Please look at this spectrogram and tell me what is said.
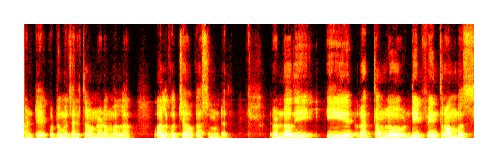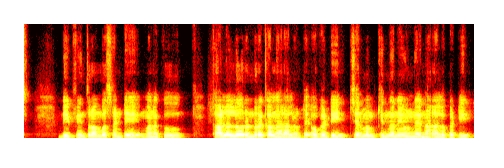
అంటే కుటుంబ చరిత్ర ఉండడం వల్ల వాళ్ళకు వచ్చే అవకాశం ఉంటుంది. రెండోది ఈ రక్తంలో deep vein thrombus. Deep vein thrombus అంటే మనకు కాళ్ళల్లో రెండు రకాల నరాలు ఉంటాయి. ఒకటి చర్మం కిందనే ఉండే నరాలు ఒకటి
